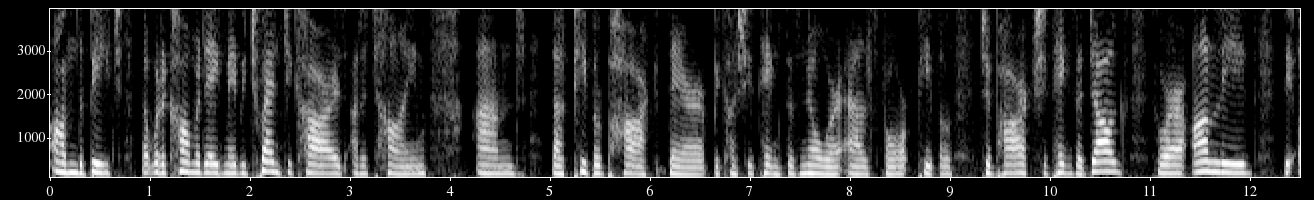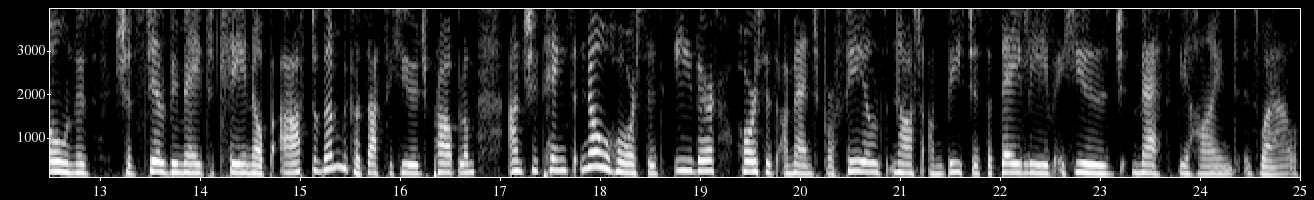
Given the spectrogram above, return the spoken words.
on the beach that would accommodate maybe 20 cars at a time and that people park there because she thinks there's nowhere else for people to park. She thinks that dogs who are on leads, the owners should still be made to clean up after them because that's a huge problem. And she thinks that no horses either. Horses are meant for fields, not on beaches, that they leave a huge mess behind as well.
